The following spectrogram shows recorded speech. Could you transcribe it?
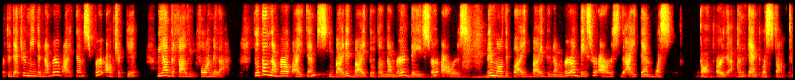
or to determine the number of items per objective, we have the following formula. Total number of items divided by total number of days or hours, then multiplied by the number of days or hours the item was taught or the content was taught.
